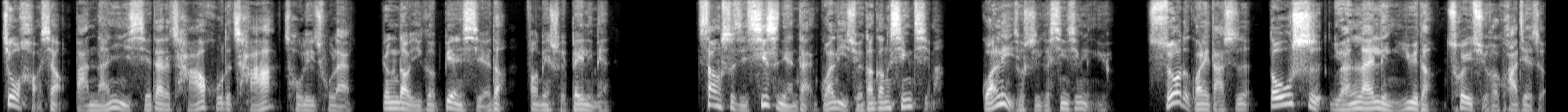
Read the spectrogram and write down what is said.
就好像把难以携带的茶壶的茶抽离出来，扔到一个便携的方便水杯里面。上世纪七十年代，管理学刚刚兴起嘛，管理就是一个新兴领域，所有的管理大师都是原来领域的萃取和跨界者。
